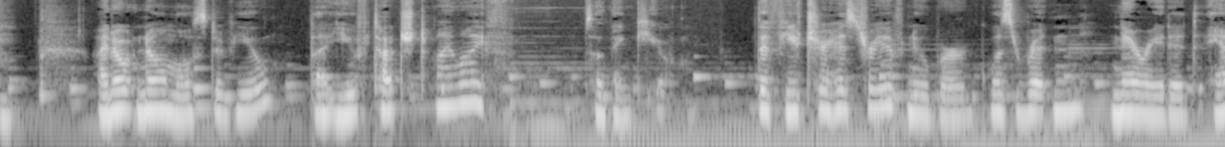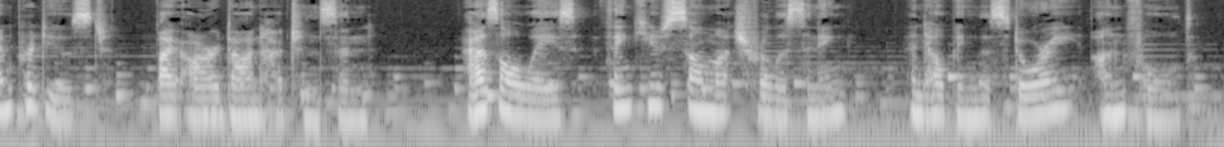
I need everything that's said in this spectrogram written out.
I don't know most of you, but you've touched my life, so thank you. The Future History of Newburg was written, narrated, and produced by R. Don Hutchinson. As always, thank you so much for listening and helping the story unfold.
